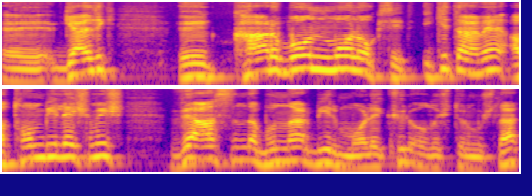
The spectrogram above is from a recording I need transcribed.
Ee, geldik e, karbon monoksit iki tane atom birleşmiş ve aslında bunlar bir molekül oluşturmuşlar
